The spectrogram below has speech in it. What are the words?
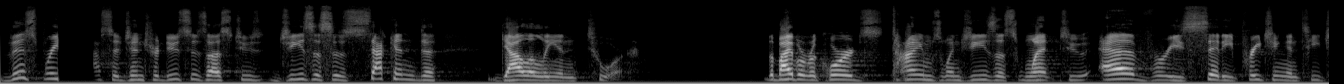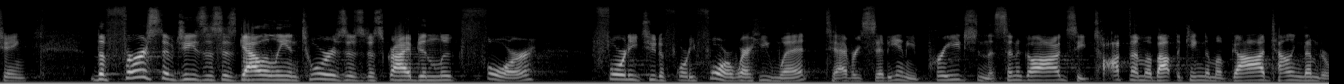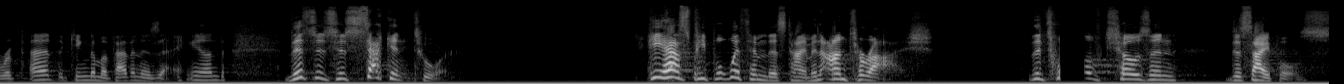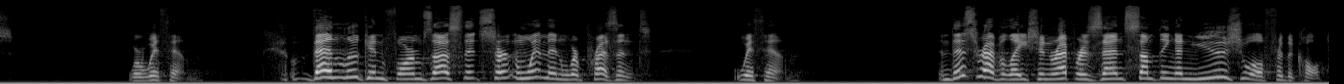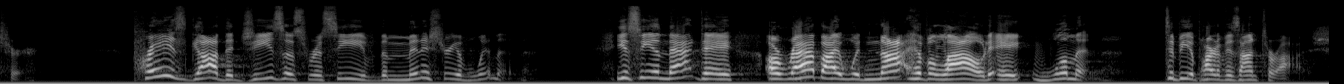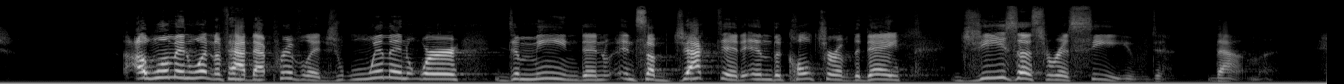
This brief passage introduces us to Jesus' second Galilean tour. The Bible records times when Jesus went to every city preaching and teaching. The first of Jesus' Galilean tours is described in Luke 4 42 to 44, where he went to every city and he preached in the synagogues. He taught them about the kingdom of God, telling them to repent. The kingdom of heaven is at hand. This is his second tour. He has people with him this time, an entourage. The 12 chosen disciples were with him. Then Luke informs us that certain women were present with him. And this revelation represents something unusual for the culture. Praise God that Jesus received the ministry of women. You see, in that day, a rabbi would not have allowed a woman to be a part of his entourage. A woman wouldn't have had that privilege. Women were demeaned and, and subjected in the culture of the day. Jesus received them.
